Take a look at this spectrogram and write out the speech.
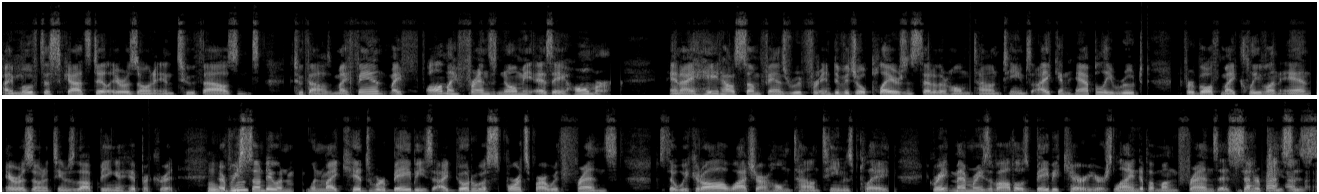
I moved to Scottsdale, Arizona in 2000s. 2000. My fan, my all my friends know me as a homer and I hate how some fans root for individual players instead of their hometown teams. I can happily root for both my Cleveland and Arizona teams without being a hypocrite. Every mm-hmm. Sunday when when my kids were babies, I'd go to a sports bar with friends so that we could all watch our hometown teams play. Great memories of all those baby carriers lined up among friends as centerpieces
